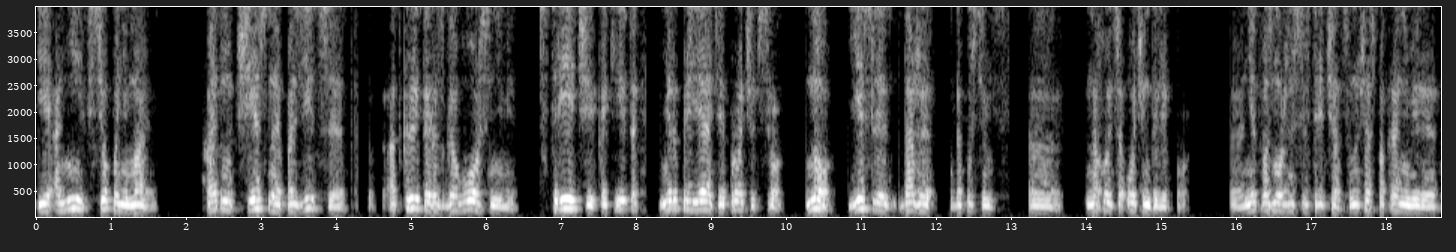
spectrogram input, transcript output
И они все понимают. Поэтому честная позиция, открытый разговор с ними, встречи, какие-то мероприятия, прочее, все. Но если даже, допустим, э, находится очень далеко, э, нет возможности встречаться, но сейчас, по крайней мере,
